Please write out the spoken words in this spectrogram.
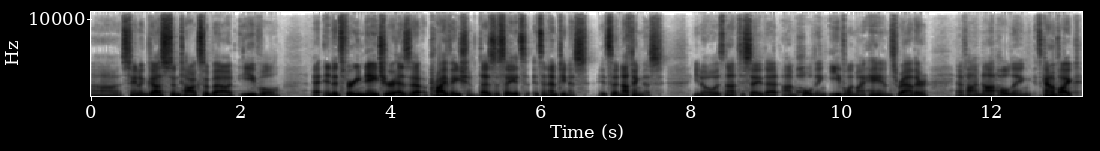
Uh, Saint Augustine talks about evil in its very nature as a privation. That is to say, it's it's an emptiness, it's a nothingness. You know, it's not to say that I'm holding evil in my hands. Rather, if I'm not holding, it's kind of like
